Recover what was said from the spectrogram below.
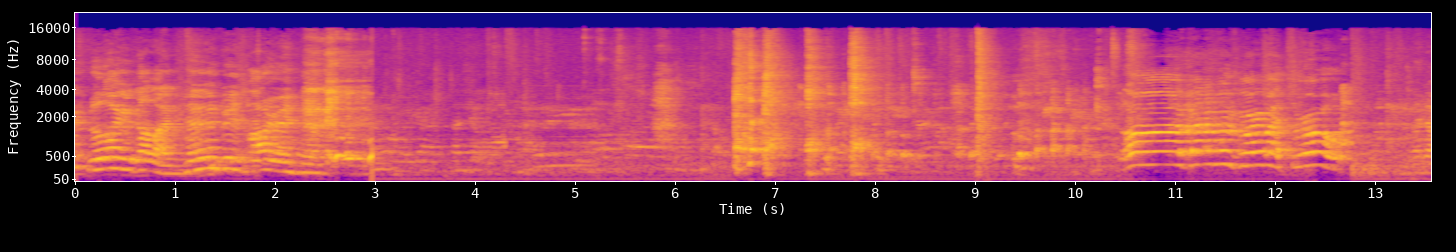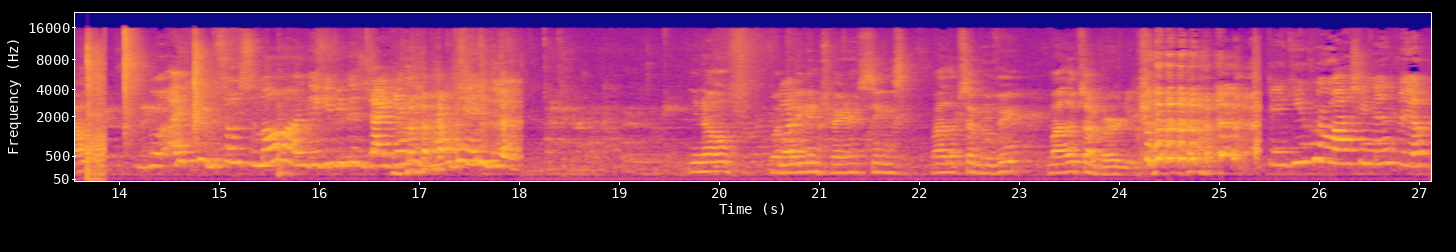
just feel like it got like 10 degrees hotter in here. Oh, God, it was burning my throat. Well, ice cream's so small and they give you this gigantic package. You know, when Yeah. Meghan Trainor sings My Lips Are Moving, my lips are burning. Thank you for watching this video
